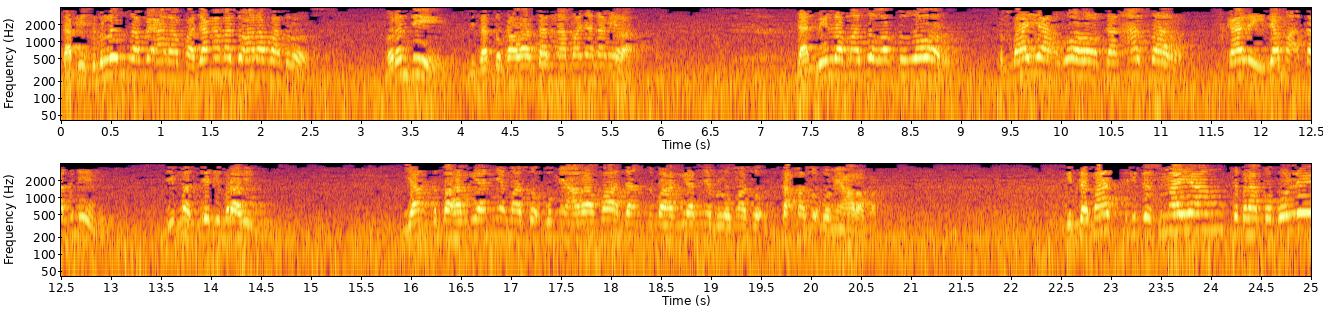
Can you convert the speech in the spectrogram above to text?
Tapi sebelum sampai Arafah, jangan masuk Arafah terus. Berhenti di satu kawasan namanya Namira. Dan bila masuk waktu zuhur, sembahyang zuhur dan asar sekali jamak takdim di Masjid Ibrahim yang sebahagiannya masuk bumi Arafah dan sebahagiannya belum masuk tak masuk bumi Arafah. Kita mas, kita semayang seberapa boleh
